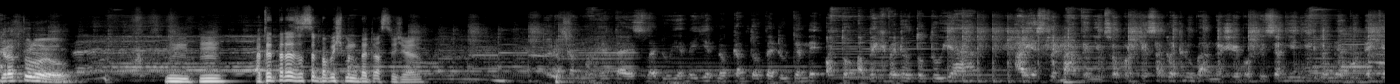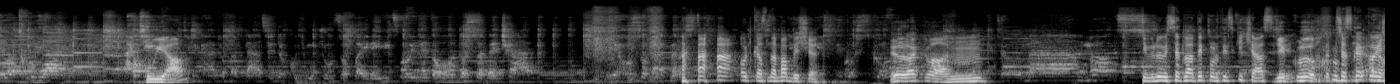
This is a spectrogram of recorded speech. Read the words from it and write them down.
Gratuluju. Mm, mm. A to je tady zase Babišman Bet asi, že? Sleduje mi jedno, kam to vedu, jde mi o to, abych vedl to tu já. A jestli máte něco proti, zakleknu vám na životy, ze mě nikdo nebude dělat chuja. A Chuja? do dokud zoplej, nejvíc pojme toho do sebe čáp. Jeho odkaz na Babiše. Jo, takhle. Mm. Ti budu vysvětlovat ty politické části. Děkuju. To Přeskakuješ,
